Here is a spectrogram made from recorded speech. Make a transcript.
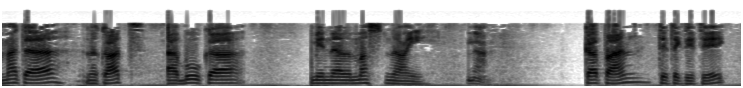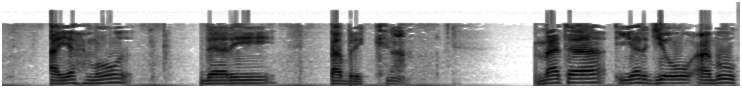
Mata nakat abuka minal masna'i. Nah. Kapan titik-titik ayahmu dari pabrik? Nah. Mata yarji'u abuk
